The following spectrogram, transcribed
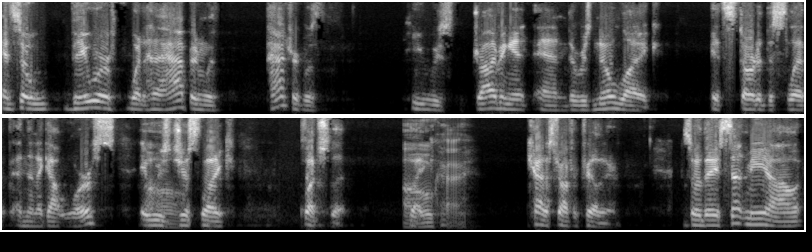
And so they were. What had happened with Patrick was he was driving it, and there was no like it started to slip, and then it got worse. It was Oh. just like clutch slip Oh, like- okay. catastrophic failure. So they sent me out,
